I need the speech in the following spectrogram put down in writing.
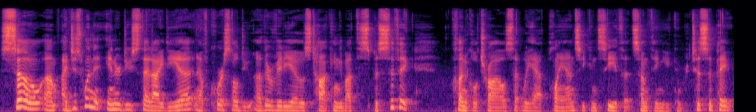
So um, I just want to introduce that idea. And of course, I'll do other videos talking about the specific clinical trials that we have planned so you can see if that's something you can participate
